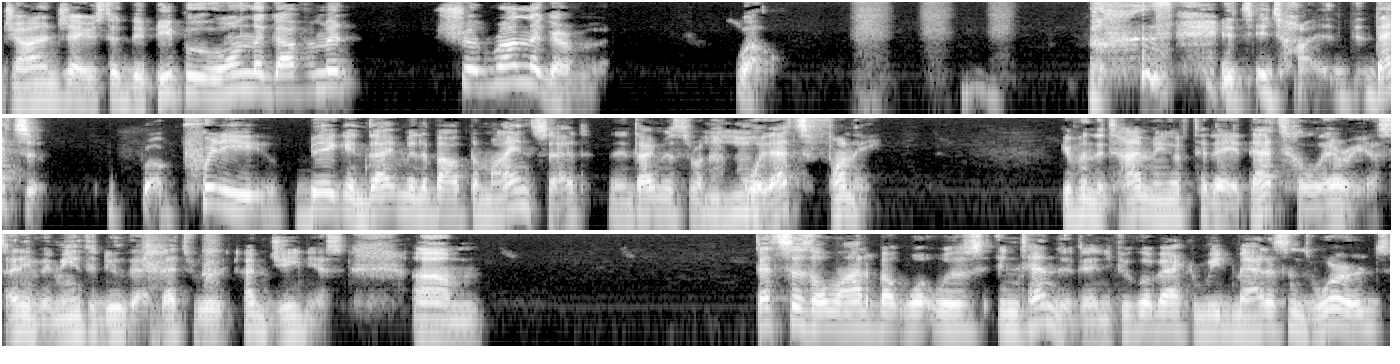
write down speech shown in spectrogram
John Jay who said the people who own the government should run the government. Well, it's it's that's a pretty big indictment about the mindset. The indictment is, mm-hmm. boy, that's funny. Given the timing of today, that's hilarious. I didn't even mean to do that. That's really, I'm genius. Um, that says a lot about what was intended. And if you go back and read Madison's words,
